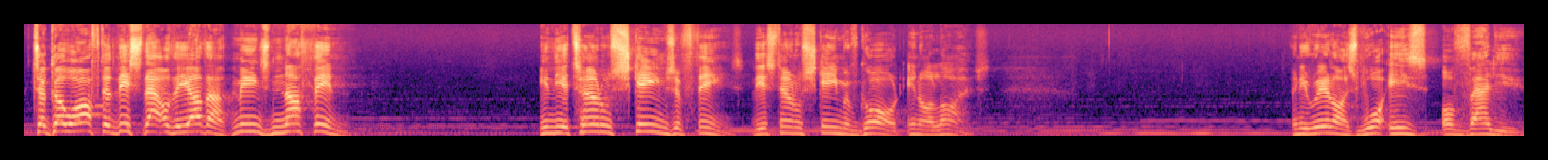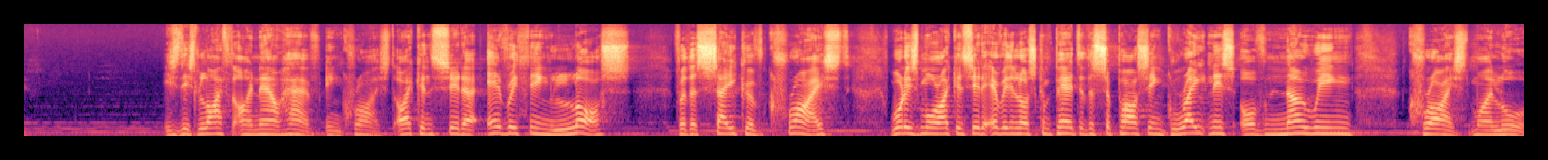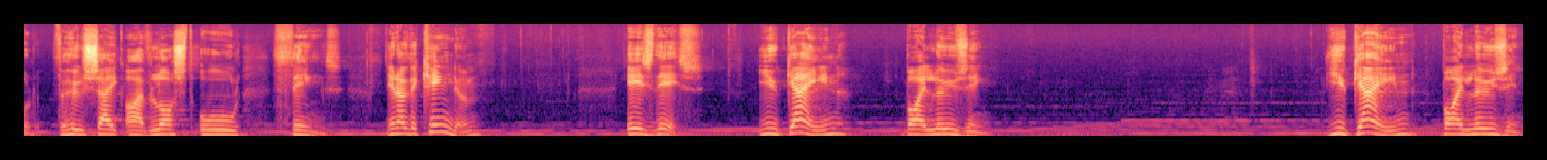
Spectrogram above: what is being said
To go after this, that, or the other means nothing in the eternal schemes of things, the eternal scheme of God in our lives. And he realized what is of value is this life that I now have in Christ. I consider everything loss for the sake of Christ. What is more, I consider everything lost compared to the surpassing greatness of knowing Christ, my Lord, for whose sake I have lost all things. You know, the kingdom is this you gain by losing. You gain by losing.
